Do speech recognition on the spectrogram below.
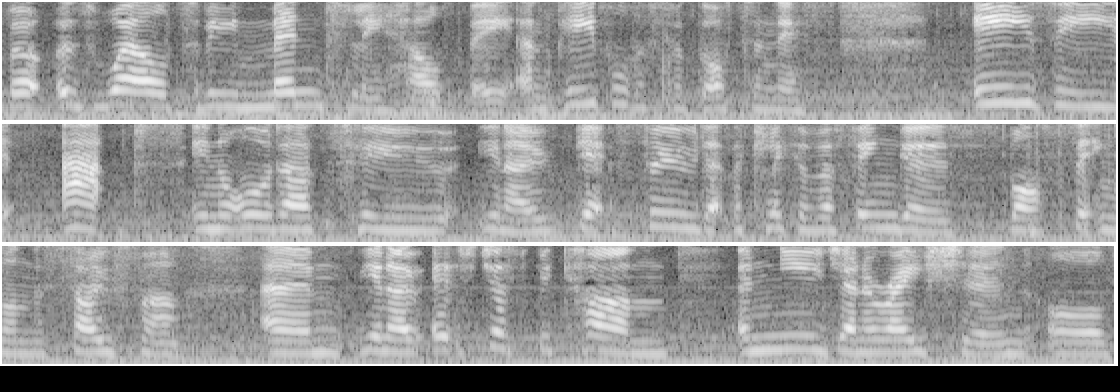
but as well to be mentally healthy. And people have forgotten this. Easy apps in order to, you know, get food at the click of a fingers while sitting on the sofa. Um, you know, it's just become a new generation of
